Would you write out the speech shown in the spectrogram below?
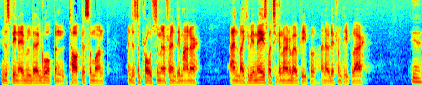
And just being able to go up and talk to someone and just approach them in a friendly manner. And like you'd be amazed what you can learn about people and how different people are. Yeah.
